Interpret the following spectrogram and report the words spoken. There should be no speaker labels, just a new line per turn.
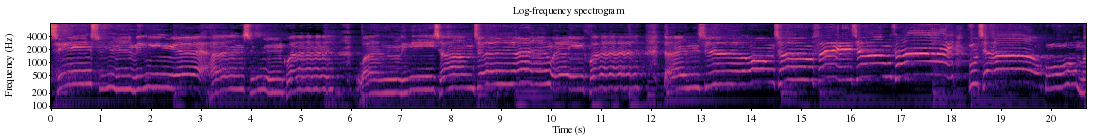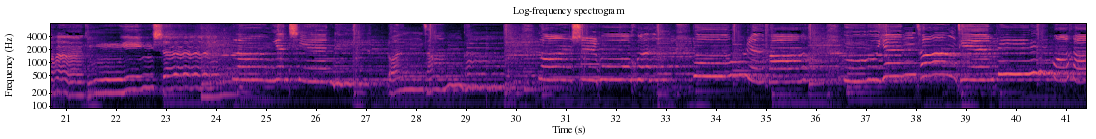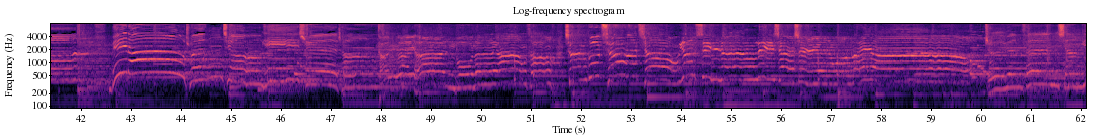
秦时明月汉时关，万里长征人未还。但使龙城飞将在，不教胡马度阴山。
狼烟千里乱葬
草，陈古秋啊秋，有心人立下誓言我来熬。
这缘分像一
